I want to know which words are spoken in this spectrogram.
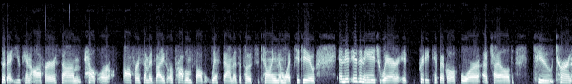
so that you can offer some help or offer some advice or problem solve with them as opposed to telling them what to do. And it is an age where it's pretty typical for a child to turn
